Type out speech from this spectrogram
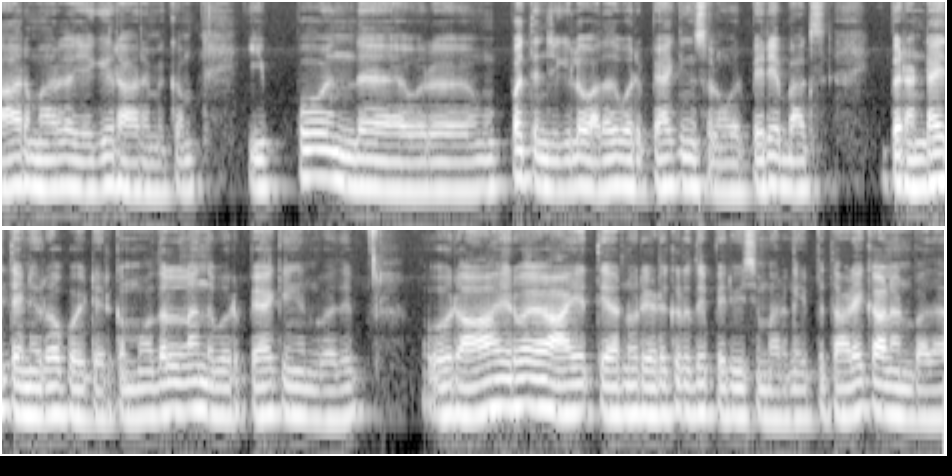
தாறுமாறாக எகிர ஆரம்பிக்கும். இப்போது இந்த ஒரு முப்பத்தஞ்சு கிலோ அதாவது ஒரு பேக்கிங் சொல்லுவோம் ஒரு பெரிய பாக்ஸ் இப்போ ரெண்டாயிரத்தி ஐநூறுரூவா போயிட்டு இருக்கு. முதல்லாம் இந்த ஒரு பேக்கிங் என்பது ஒரு ஆயிரரூவா ஆயிரத்தி இரநூறு எடுக்கிறதே பெரிய விஷயமா இருங்க இப்போ தடைக்காலம் என்பதா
